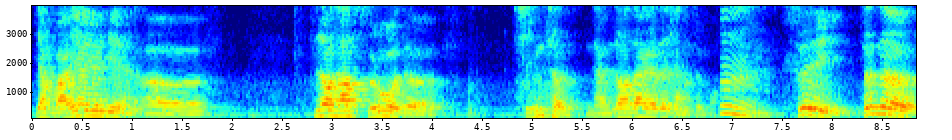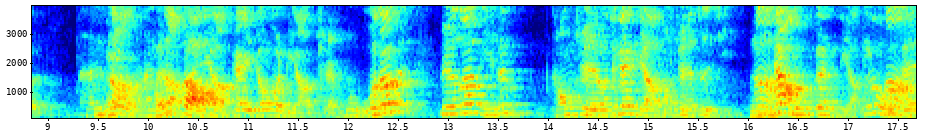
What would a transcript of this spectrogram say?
讲白要有点呃。知道他所有的行程，你才能知道大概在想什么。嗯，所以真的很少很少朋友可以跟我聊全部。我都是，比如说你是同学，我就跟你聊同学的事情。其他我都不跟你聊，因为我觉得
